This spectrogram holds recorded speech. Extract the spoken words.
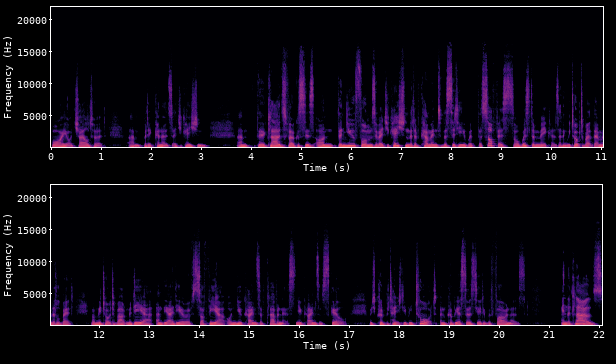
boy or childhood, um, but it connotes education. Um, the Clouds focuses on the new forms of education that have come into the city with the sophists or wisdom makers. I think we talked about them a little bit when we talked about Medea and the idea of Sophia or new kinds of cleverness, new kinds of skill, which could potentially be taught and could be associated with foreigners. In the Clouds,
